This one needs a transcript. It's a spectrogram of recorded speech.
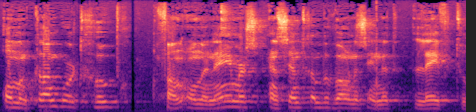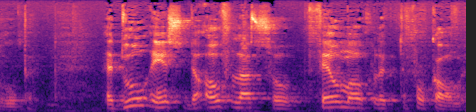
om een klankwoordgroep van ondernemers en centrumbewoners in het leven te roepen. Het doel is de overlast zoveel mogelijk te voorkomen.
